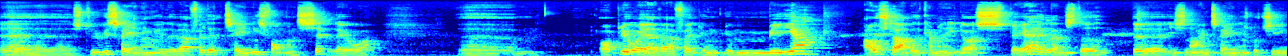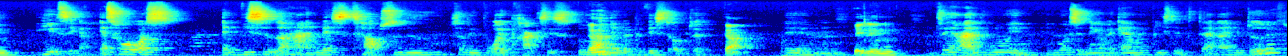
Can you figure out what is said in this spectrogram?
øh, styrketræning, eller i hvert fald den træningsform, man selv laver, øh, oplever jeg i hvert fald, jo, jo mere afslappet kan man egentlig også være et eller andet sted øh, i sin egen træningsrutine. Helt sikkert. Jeg tror også, at vi sidder og har en masse tavs viden, som vi bruger i praksis, uden Ja. at være bevidst om det. Ja. Øhm, Helt enig. så jeg har lige nu en, en målsætning om, at jeg gerne vil blive lidt stærkere i mit dødløft.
